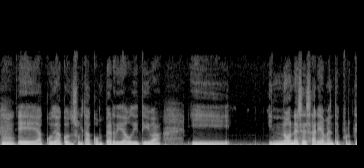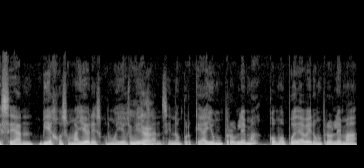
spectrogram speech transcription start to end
mm. eh, acude a consulta con pérdida auditiva y, y no necesariamente porque sean viejos o mayores como ellos piensan, sino porque hay un problema, como puede haber un problema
